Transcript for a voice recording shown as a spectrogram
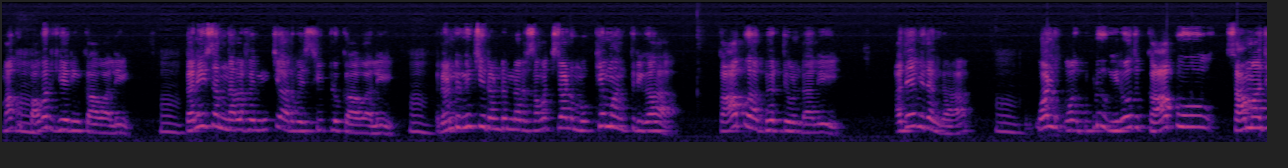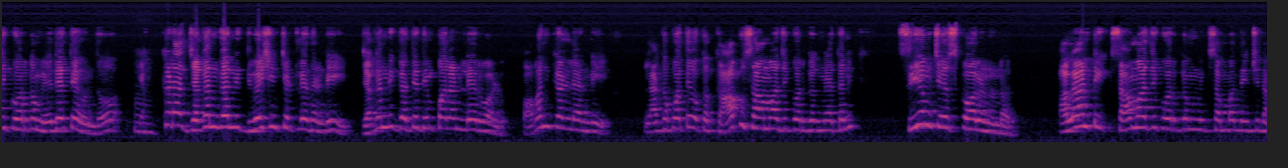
మాకు పవర్ షేరింగ్ కావాలి. కనీసం నలభై నుంచి అరవై సీట్లు కావాలి. రెండు నుంచి రెండున్నర సంవత్సరాలు ముఖ్యమంత్రిగా కాపు అభ్యర్థి ఉండాలి. అదే విధంగా. వాళ్ళు ఇప్పుడు ఈ రోజు కాపు సామాజిక వర్గం ఏదైతే ఉందో ఎక్కడ జగన్ గారిని ద్వేషించట్లేదండి. జగన్ని గద్దె దింపాలని లేరు వాళ్ళు. పవన్ కళ్యాణ్ని లేకపోతే ఒక కాపు సామాజిక వర్గం నేతని సీఎం చేసుకోవాలని ఉన్నారు. అలాంటి సామాజిక వర్గంకి సంబంధించిన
